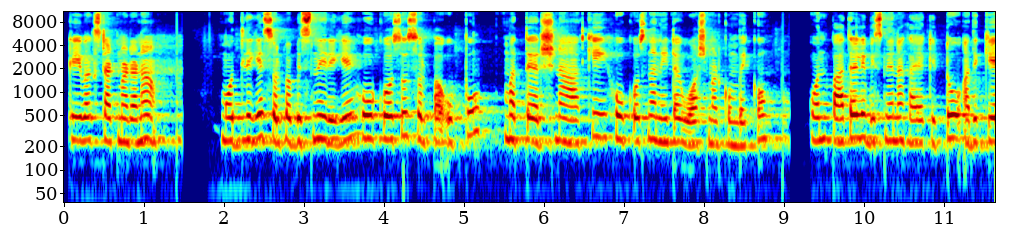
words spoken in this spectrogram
ಓಕೆ, ಇವಾಗ ಸ್ಟಾರ್ಟ್ ಮಾಡೋಣ. ಮೊದಲಿಗೆ ಸ್ವಲ್ಪ ಬಿಸಿನೀರಿಗೆ ಹೂಕೋಸು, ಸ್ವಲ್ಪ ಉಪ್ಪು ಮತ್ತು ಅರಿಶಿನ ಹಾಕಿ ಹೂಕೋಸನ್ನ ನೀಟಾಗಿ ವಾಶ್ ಮಾಡ್ಕೊಬೇಕು. ಒಂದು ಪಾತ್ರೆಯಲ್ಲಿ ಬಿಸಿನೀರನ್ನ ಕಾಯಕ್ಕಿಟ್ಟು ಅದಕ್ಕೆ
